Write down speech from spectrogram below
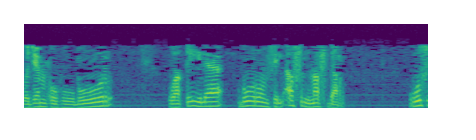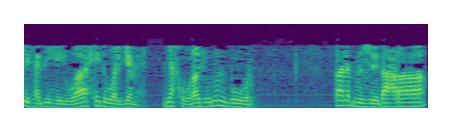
وجمعه بور وقيل بور في الأصل مصدر. وصف به الواحد والجمع نحو رجل بور. قال ابن الزبعرى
